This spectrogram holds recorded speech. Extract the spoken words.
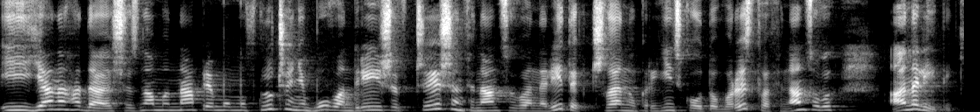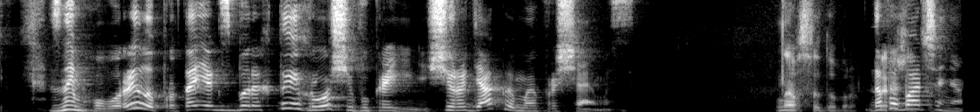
І я нагадаю, що з нами на прямому включенні був Андрій Шевчишин, фінансовий аналітик, член Українського товариства фінансових аналітиків. З ним говорили про те, як зберегти гроші в Україні. Щиро дякуємо і прощаємось. На все добре. До побачення.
